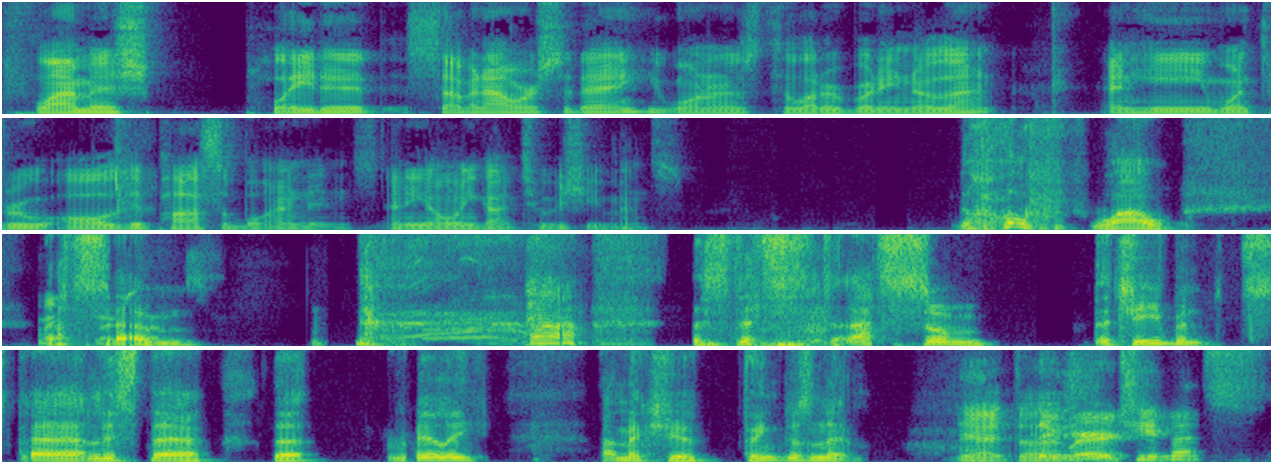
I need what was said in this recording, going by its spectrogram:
Flamish played it seven hours today. He wanted us to let everybody know that, and he went through all the possible endings, and he only got two achievements. Oh, wow. Makes That's um that's, that's that's some achievement uh, list there that really that makes you think, doesn't it? Yeah, it They does. rare achievements.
